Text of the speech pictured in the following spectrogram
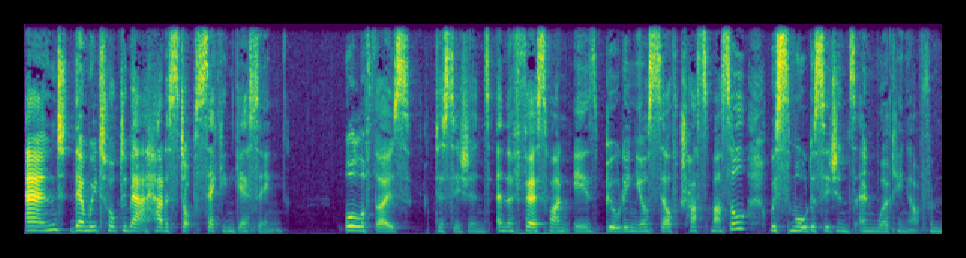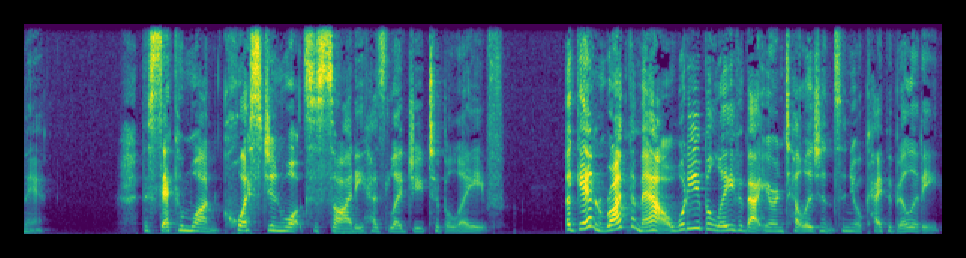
And then we talked about how to stop second guessing all of those decisions. And the first one is building your self trust muscle with small decisions and working up from there. The second one, question what society has led you to believe. Again, write them out. What do you believe about your intelligence and your capability?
